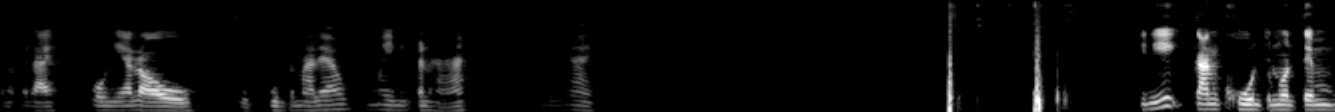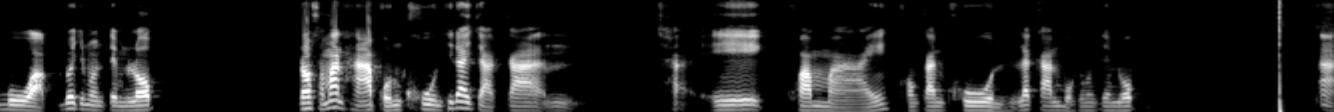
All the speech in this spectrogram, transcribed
ไม่เป็นไรพวกนี้เราสูตรคูณกันมาแล้วไม่มีปัญหาง่าย ทีนี้การคูณจำนวนเต็มบวก ด้วยจำนวนเต็มลบ เราสามารถหาผลคูณที่ได้จากการใช้ความหมายของการคูณ และการบวกจำนวนเต็มลบอะ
